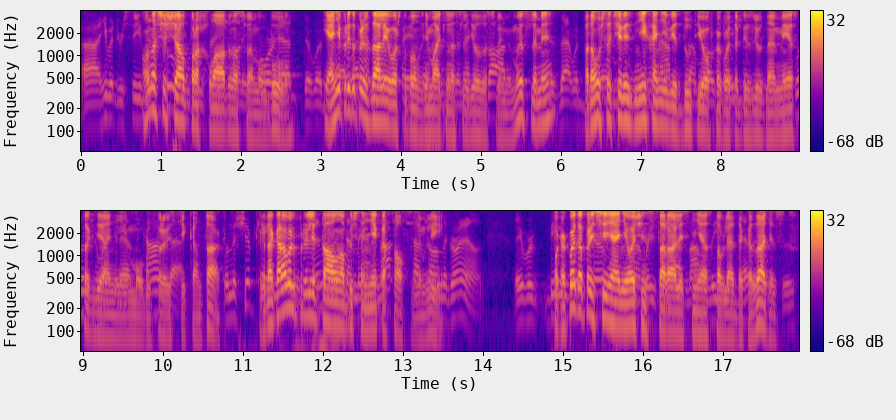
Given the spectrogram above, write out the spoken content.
он ощущал прохладу на своем лбу. И они предупреждали его, чтобы он внимательно следил за своими мыслями, потому что через них они ведут его в какое-то безлюдное место, где они могут провести контакт. Когда корабль прилетал, он обычно не касался земли. По какой-то причине они очень старались не оставлять доказательств.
